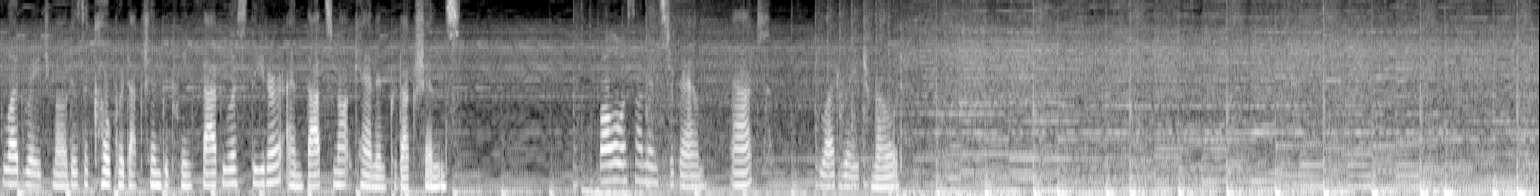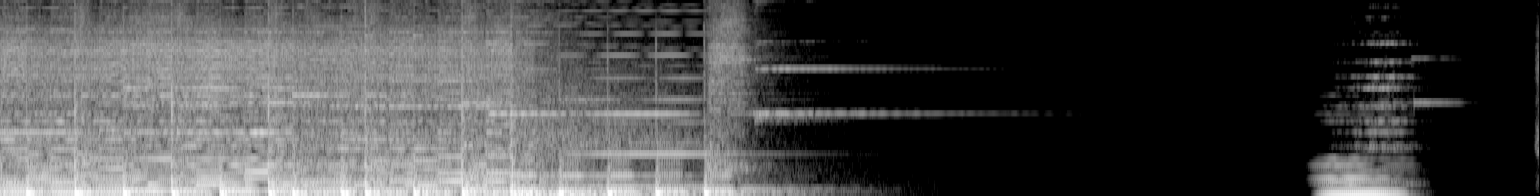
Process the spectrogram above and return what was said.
Blood Rage Mode is a co production between Fabulist Theatre and That's Not Canon Productions. Follow us on Instagram at Blood Rage Mode.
